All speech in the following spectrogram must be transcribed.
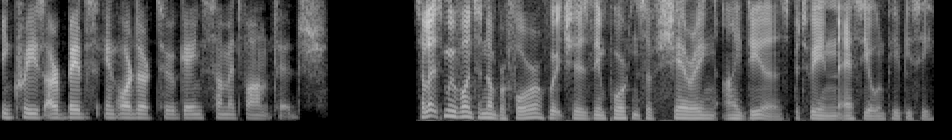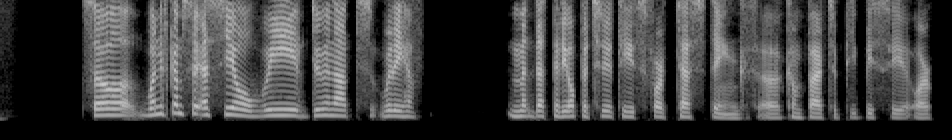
increase our bids in order to gain some advantage? So let's move on to number four, which is the importance of sharing ideas between SEO and PPC. So when it comes to SEO, we do not really have that many opportunities for testing uh, compared to PPC or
